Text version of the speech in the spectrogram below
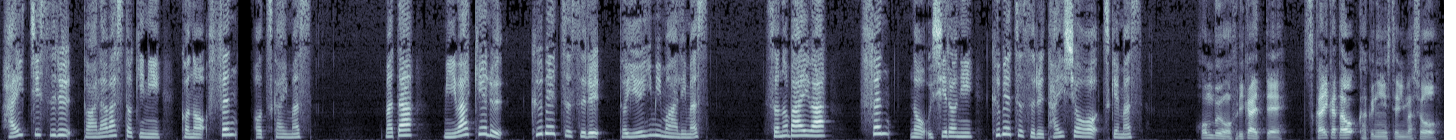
配置すると表すときに、この分を使います。また、見分ける、区別するという意味もあります。その場合は、分の後ろに区別する対象をつけます。本文を振り返って使い方を確認してみましょう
